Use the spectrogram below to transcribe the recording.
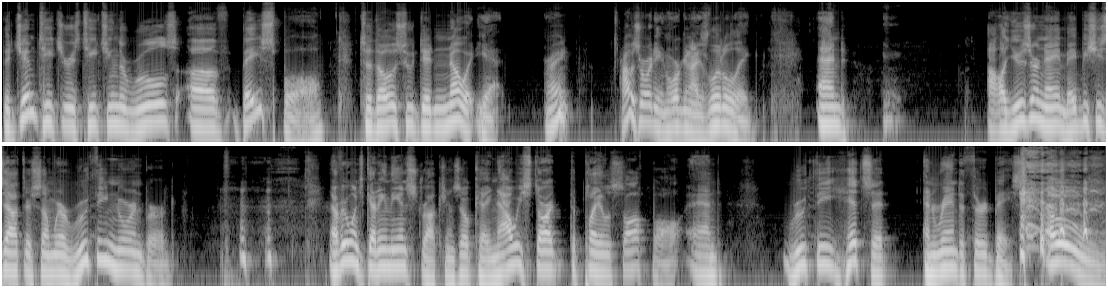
the gym teacher is teaching the rules of baseball to those who didn't know it yet. Right? I was already in organized little league, and I'll use her name. Maybe she's out there somewhere. Ruthie Nuremberg. Everyone's getting the instructions. Okay, now we start to play the softball, and Ruthie hits it and ran to third base. Oh,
